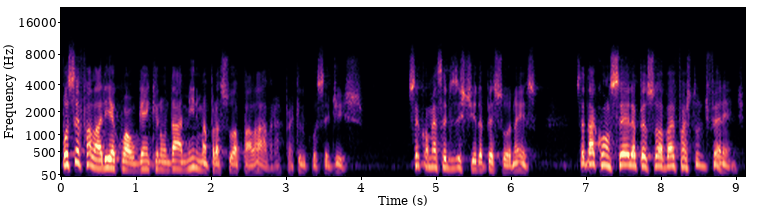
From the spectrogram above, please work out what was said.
Você falaria com alguém que não dá a mínima para a sua palavra, para aquilo que você diz? Você começa a desistir da pessoa, não é isso? Você dá conselho, a pessoa vai e faz tudo diferente.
